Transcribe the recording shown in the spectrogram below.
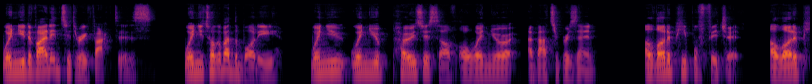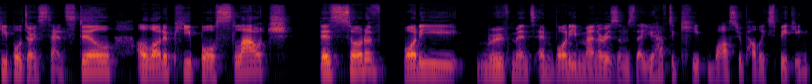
when you divide into three factors, when you talk about the body, when you when you pose yourself or when you're about to present, a lot of people fidget. A lot of people don't stand still. A lot of people slouch. There's sort of body movements and body mannerisms that you have to keep whilst you're public speaking.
